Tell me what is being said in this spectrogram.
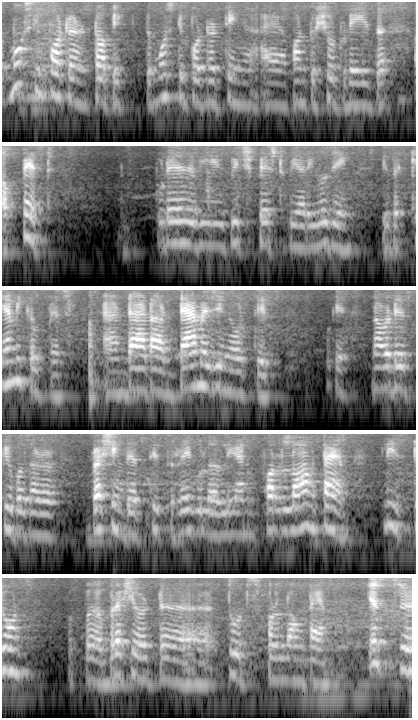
the most important topic the most important thing i want to show today is the a pest. Today we which pest we are using is a chemical pest and that are damaging our teeth. Okay nowadays people are brushing their teeth regularly and for a long time please don't uh, brush your uh, tooths for a long time. Just uh,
